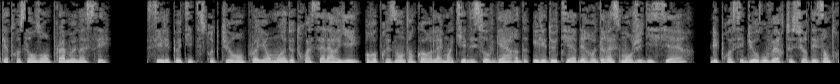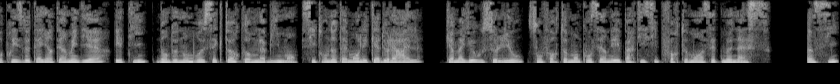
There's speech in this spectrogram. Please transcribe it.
400 emplois menacés. Si les petites structures employant moins de 3 salariés représentent encore la moitié des sauvegardes et les deux tiers des redressements judiciaires, les procédures ouvertes sur des entreprises de taille intermédiaire et TI, dans de nombreux secteurs comme l'habillement, citons notamment les cas de la Halle, Camailleux ou Solio, sont fortement concernés et participent fortement à cette menace. Ainsi,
